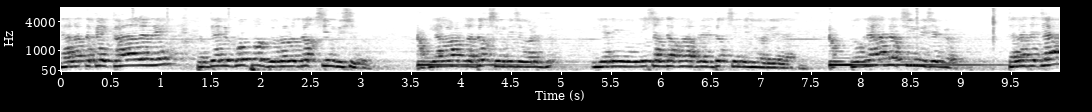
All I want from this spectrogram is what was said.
त्याला तर काही कळालं नाही पण त्याने गोपर फिरवलं दक्षिण दिशेकडे. याला वाटलं दक्षिण दिशेकडे याने निशांत दाखवलं आपल्याला दक्षिण दिशेकडे गेला तो गेला दक्षिण दिशेकडे. त्याला त्याच्या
